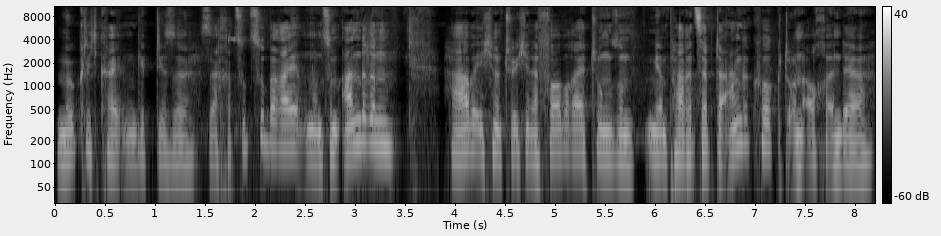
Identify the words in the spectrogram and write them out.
Möglichkeiten gibt, diese Sache zuzubereiten. Und zum anderen habe ich natürlich in der Vorbereitung so mir ein paar Rezepte angeguckt und auch in der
